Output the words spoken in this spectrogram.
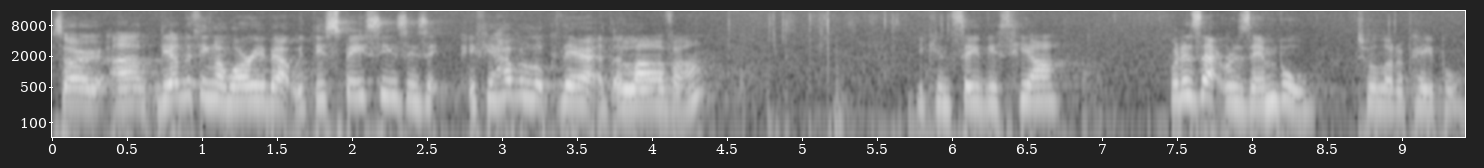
So um, the other thing I worry about with this species is if you have a look there at the larva, you can see this here. What does that resemble to a lot of people?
